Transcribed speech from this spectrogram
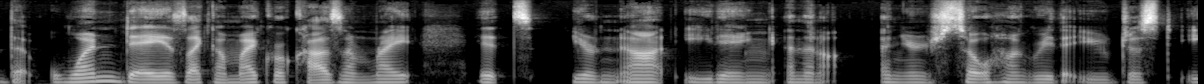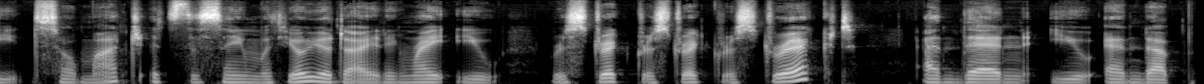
that one day is like a microcosm, right? It's you're not eating and then and you're so hungry that you just eat so much. It's the same with yo-yo dieting, right? You restrict, restrict, restrict, and then you end up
